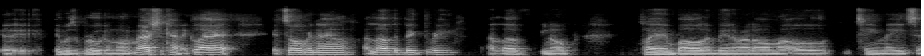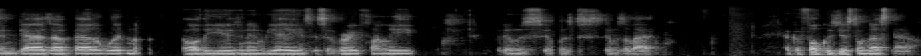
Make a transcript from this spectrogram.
it, it was brutal. I'm actually kind of glad it's over now. I love the big three. I love, you know, playing ball and being around all my old teammates and guys I've battled with in all the years in NBA. It's, it's a very fun league, but it was it was it was a lot. I could focus just on us now.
